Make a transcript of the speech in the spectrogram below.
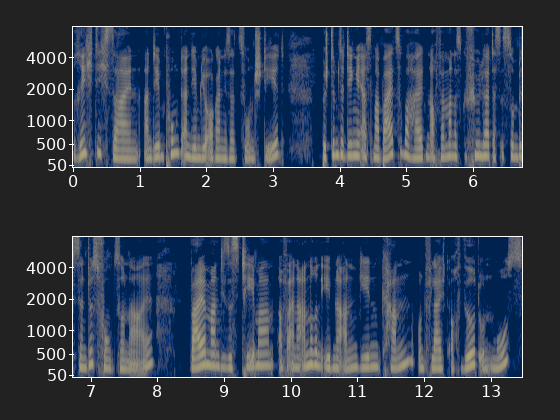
richtig sein, an dem Punkt, an dem die Organisation steht, bestimmte Dinge erstmal beizubehalten, auch wenn man das Gefühl hat, das ist so ein bisschen dysfunktional, weil man dieses Thema auf einer anderen Ebene angehen kann und vielleicht auch wird und muss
